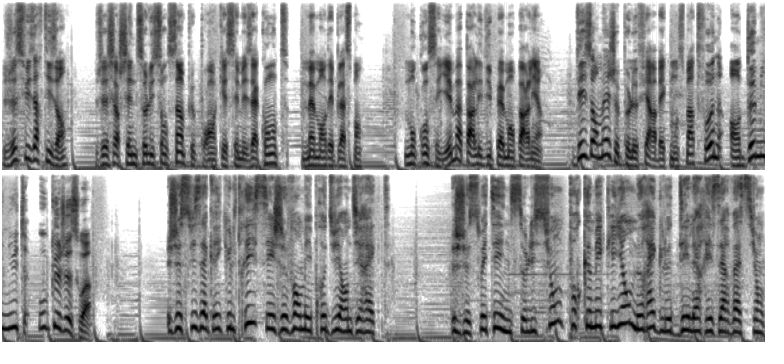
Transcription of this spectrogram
Je suis artisan. J'ai cherché une solution simple pour encaisser mes acomptes, même en déplacement. Mon conseiller m'a parlé du paiement par lien. Désormais, je peux le faire avec mon smartphone en deux minutes où que je sois. Je suis agricultrice et je vends mes produits en direct. Je souhaitais une solution pour que mes clients me règlent dès leur réservation.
